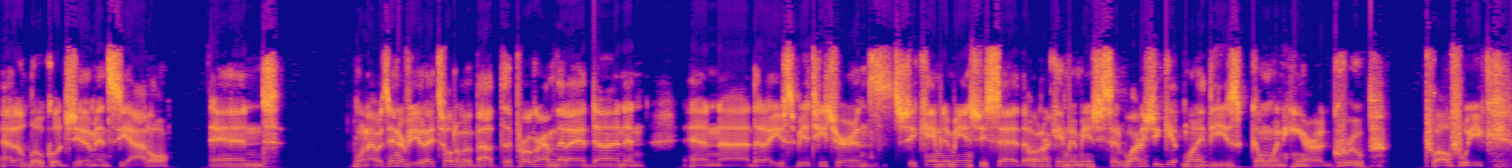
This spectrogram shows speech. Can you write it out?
at a local gym in Seattle, and when I was interviewed, I told him about the program that I had done and and uh, that I used to be a teacher. And she came to me and she said, the owner came to me and she said, "Why don't you get one of these going here, a group twelve week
